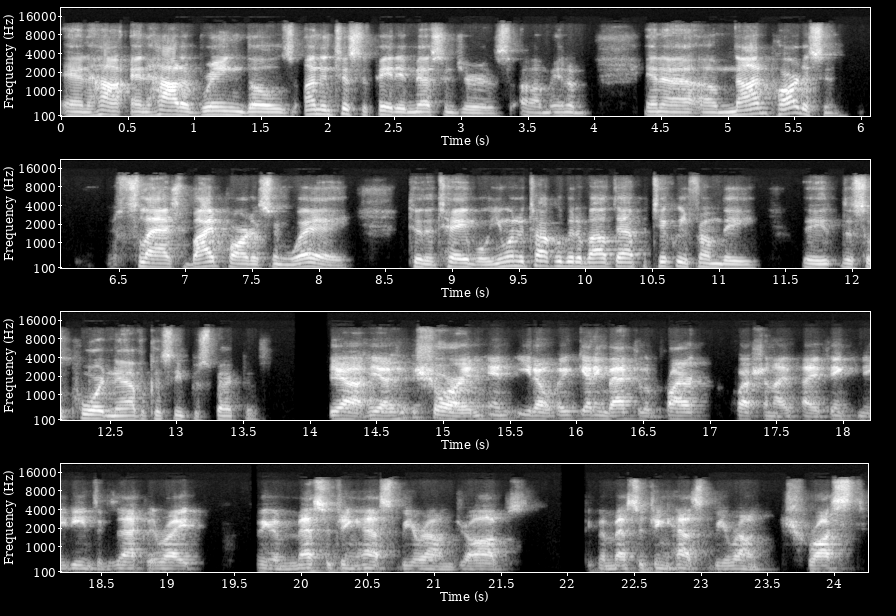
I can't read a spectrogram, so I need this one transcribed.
and how and how to bring those unanticipated messengers um, in a in a um, nonpartisan slash bipartisan way to the table. You want to talk a bit about that, particularly from the the, the support and advocacy perspective? Yeah, yeah, sure. And and you know, getting back to the prior question, I, I think Nadine's exactly right. I think the messaging has to be around jobs. I think the messaging has to be around trust,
